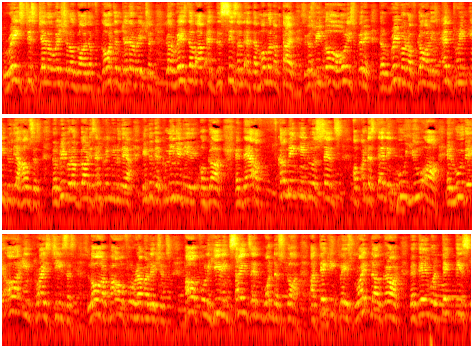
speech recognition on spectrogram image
Raise this generation, of God, the forgotten generation. God, raise them up at this season, at the moment of time, because we know, Holy Spirit, the river of God is entering into their houses. The river of God is entering into their into their community, oh God, and they are coming into a sense of understanding who you are and who they are in Christ Jesus. Lord, powerful revelations, powerful healing, signs and wonders, God, are taking place right now, God, that they will take this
